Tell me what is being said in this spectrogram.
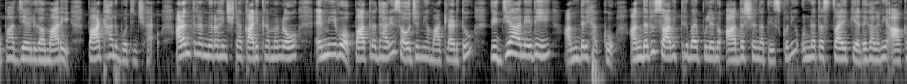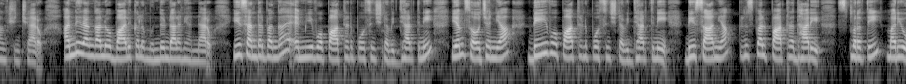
ఉపాధ్యాయులుగా మారి పాఠాలు బోధించారు. అనంతరం నిర్వహించిన కార్యక్రమంలో ఎంఈఓ పాత్రధారి సౌజన్య మాట్లాడుతూ విద్య అనేది అందరి హక్కు. అందరూ సావిత్రిబాయి పులేను ఆదర్శంగా తీసుకుని ఉన్నత స్థాయికి ఎదగాలని ఆకాంక్షించారు. అన్ని రంగాల్లో బాలికలు ముందుండాలని అన్నారు. ఈ సందర్భంగా ఎంఈఓ పాత్రను పోషించిన విద్యార్థిని ఎం సౌజన్య డిఈఓ పాత్రను పోషించిన విద్యార్థిని డి సాన్య ప్రిన్సిపల్ పాత్రధారి స్మృతి మరియు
